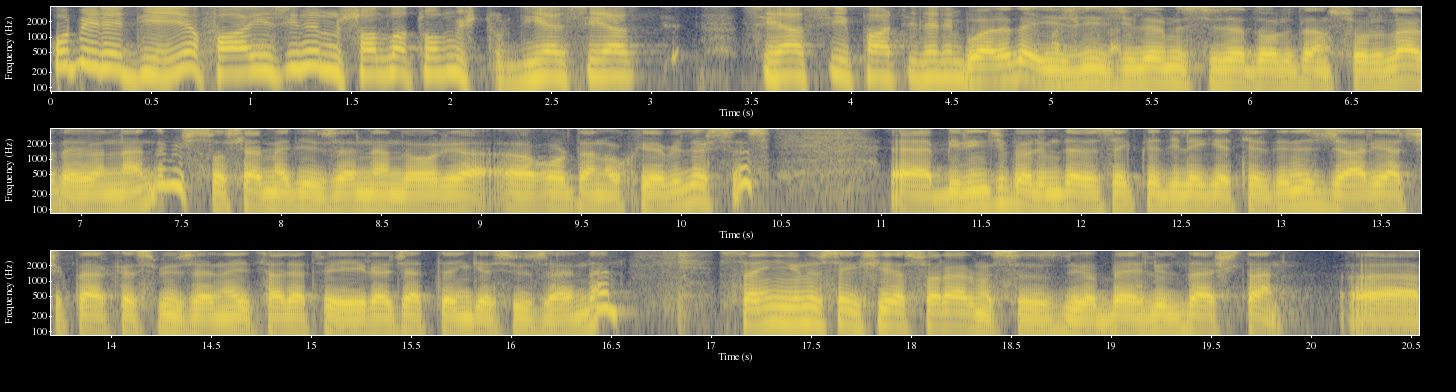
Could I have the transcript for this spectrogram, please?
O belediyeye faizine musallat olmuştur. Diğer siya- siyasi partilerin Bu arada izleyicilerimiz size doğrudan sorular da yönlendirmiş. Sosyal medya üzerinden de oraya e, oradan okuyabilirsiniz. E, Birinci bölümde özellikle dile getirdiğiniz cari açıklar kısmı üzerine ithalat ve ihracat dengesi üzerinden. Sayın Yunus Ekşi'ye sorar mısınız diyor Behlül Daş'tan. E,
